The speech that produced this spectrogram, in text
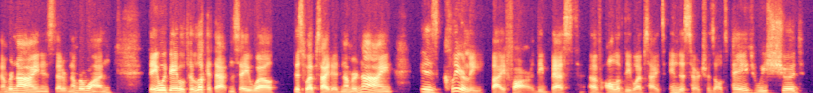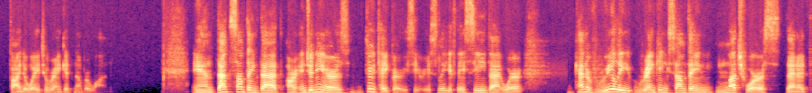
number 9 instead of number 1, they would be able to look at that and say, well, this website at number 9 is clearly by far the best of all of the websites in the search results page. We should find a way to rank it number 1. And that's something that our engineers do take very seriously. If they see that we're kind of really ranking something much worse than it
